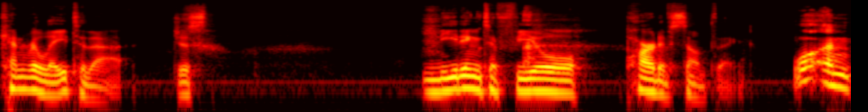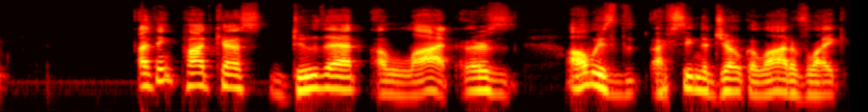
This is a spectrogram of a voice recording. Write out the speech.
can relate to that. Just needing to feel part of something. Well, and I think podcasts do that a lot. There's always, I've seen the joke a lot of like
